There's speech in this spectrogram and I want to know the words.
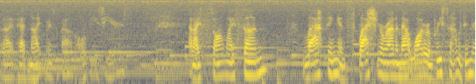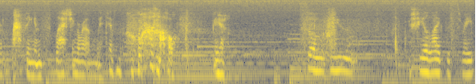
that I've had nightmares about all these years. And I saw my son laughing and splashing around in that water, and pretty soon I was in there laughing and splashing around with him. Wow. Yeah. So, do you feel like this rape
